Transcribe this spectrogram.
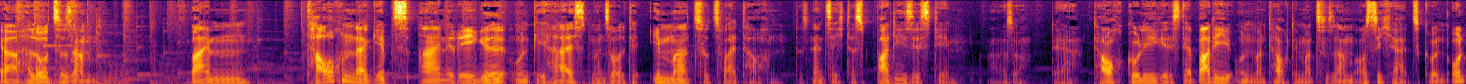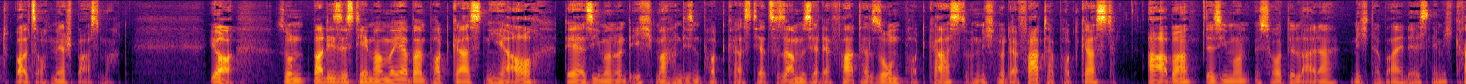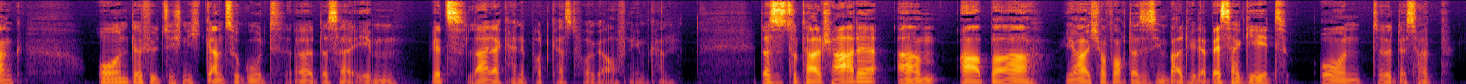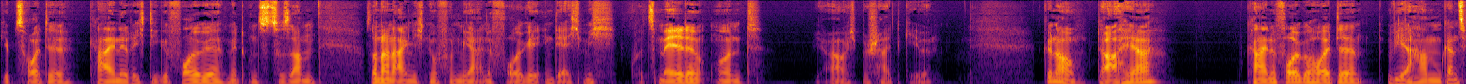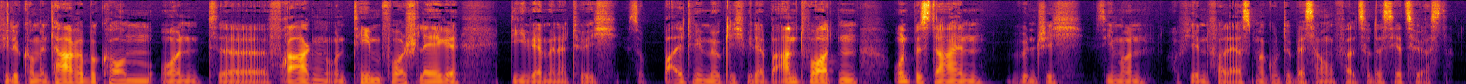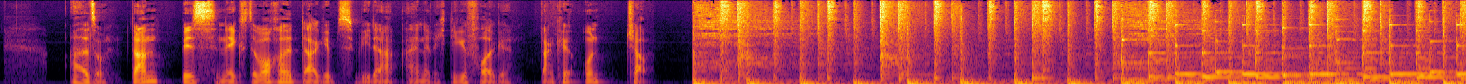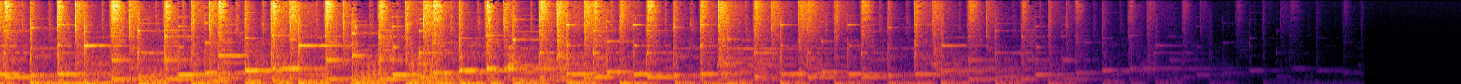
Ja, hallo zusammen. Beim Tauchen, da gibt's eine Regel und die heißt, man sollte immer zu zweit tauchen. Das nennt sich das Buddy-System. Also der Tauchkollege ist der Buddy und man taucht immer zusammen aus Sicherheitsgründen und weil es auch mehr Spaß macht. Ja, so ein Buddy-System haben wir ja beim Podcasten hier auch. Der Simon und ich machen diesen Podcast ja zusammen. Ist ja der Vater-Sohn-Podcast und nicht nur der Vater-Podcast. Aber der Simon ist heute leider nicht dabei. Der ist nämlich krank und der fühlt sich nicht ganz so gut, äh, dass er eben jetzt leider keine Podcast-Folge aufnehmen kann. Das ist total schade, ähm, aber ja, ich hoffe auch, dass es ihm bald wieder besser geht und äh, deshalb gibt es heute keine richtige Folge mit uns zusammen, sondern eigentlich nur von mir eine Folge, in der ich mich kurz melde und ja, euch Bescheid gebe. Genau, daher keine Folge heute. Wir haben ganz viele Kommentare bekommen und äh, Fragen und Themenvorschläge. Die werden wir natürlich so bald wie möglich wieder beantworten. Und bis dahin wünsche ich Simon auf jeden Fall erstmal gute Besserung, falls du das jetzt hörst. Also, dann bis nächste Woche. Da gibt es wieder eine richtige Folge. Danke und ciao.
